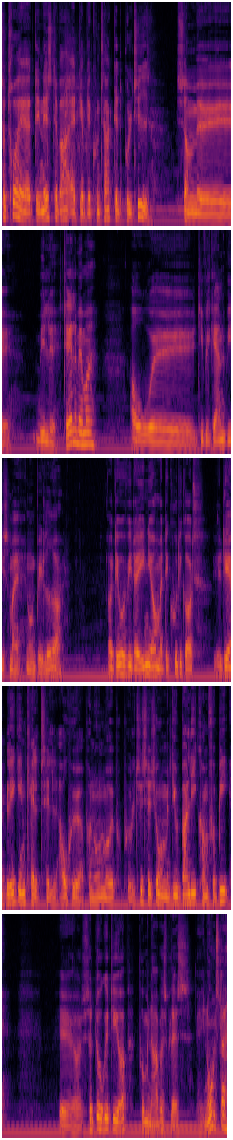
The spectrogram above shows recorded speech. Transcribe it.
Så tror jeg, at det næste var, at jeg blev kontaktet af politiet, som øh, ville tale med mig, og øh, de ville gerne vise mig nogle billeder. Og det var vi da enige om, at det kunne de godt. Det er blevet ikke indkaldt til afhør på nogen måde på politistationen, men de ville bare lige komme forbi. Øh, og så dukkede de op på min arbejdsplads en onsdag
